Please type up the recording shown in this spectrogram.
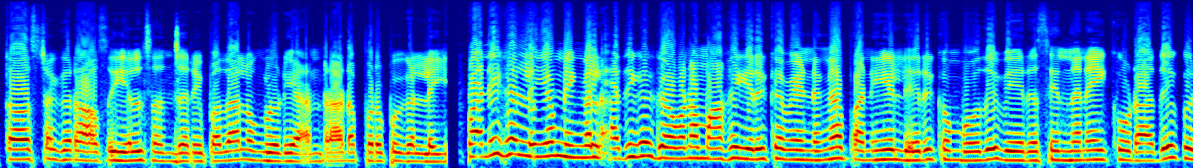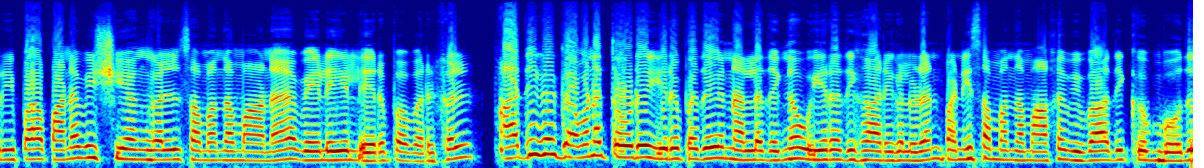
அர்த்தாஷ்டக ராசியில் சஞ்சரிப்பதால் உங்களுடைய அன்றாட பொறுப்புகள்லையும் பணிகள்லையும் நீங்கள் அதிக கவனமாக இருக்க வேண்டுங்க. பணியில் இருக்கும்போது வேறு சிந்தனை கூடாது. குறிப்பா பண விஷயங்கள் சம்பந்தமான வேலையில் இருப்பவர்கள் அதிக கவனத்தோடு இருப்பது நல்லதுங்க. உயரதிகாரிகளுடன் பணி சம்பந்தமாக விவாதிக்கும் போது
